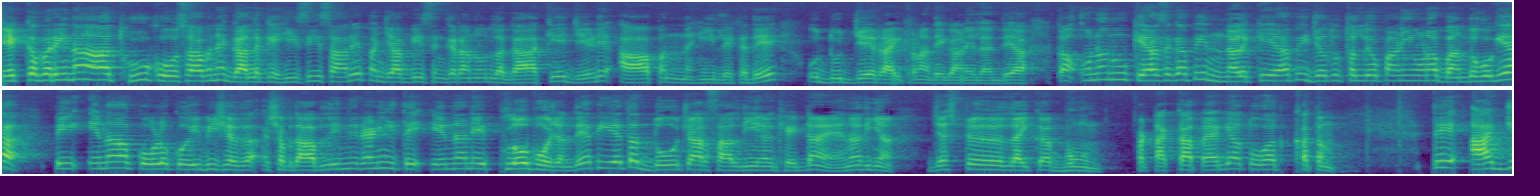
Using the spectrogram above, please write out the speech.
ਇੱਕ ਵਾਰੀ ਨਾ ਥੂ ਕੋ ਸਾਹਿਬ ਨੇ ਗੱਲ ਕਹੀ ਸੀ, ਸਾਰੇ ਪੰਜਾਬੀ ਸਿੰਗਰਾਂ ਨੂੰ ਲਗਾ ਕੇ ਜਿਹੜੇ ਆਪ ਨਹੀਂ ਲਿਖਦੇ, ਉਹ ਦੂਜੇ ਰਾਈਟਰਾਂ ਦੇ ਗਾਣੇ ਲੈਂਦੇ ਆ। ਤਾਂ ਉਹਨਾਂ ਨੂੰ ਕਿਹਾ ਸੀਗਾ ਵੀ ਨਲਕੇ ਆ ਵੀ ਜਦੋਂ ਥੱਲੇੋਂ ਪਾਣੀ ਆਉਣਾ ਬੰਦ ਹੋ ਗਿਆ, ਵੀ ਇਹਨਾਂ ਕੋਲ ਕੋਈ ਵੀ ਸ਼ਬਦ- ਸ਼ਬਦਾਵਲੀ ਨਹੀਂ ਰਹਿਣੀ ਤੇ ਇਹਨਾਂ ਨੇ ਫਲੋਪ ਹੋ ਜਾਂਦੇ ਆ ਵੀ ਇਹ ਤਾਂ 2-4 ਸਾਲ ਦੀਆਂ ਖੇਡਾਂ ਆ ਇਹਨਾਂ ਦੀਆਂ। ਜਸਟ ਲਾਈਕ ਅ ਬੂਮ ਪਟਾਕਾ ਪੈ ਗਿਆ ਉਸ ਤੋਂ ਬਾਅਦ ਖਤਮ। ਤੇ ਅੱਜ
